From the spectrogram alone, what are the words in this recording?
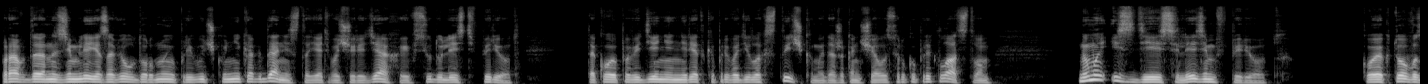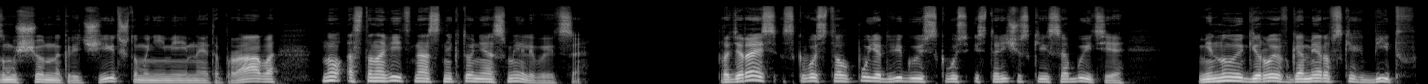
Правда, на земле я завел дурную привычку никогда не стоять в очередях и всюду лезть вперед. Такое поведение нередко приводило к стычкам и даже кончалось рукоприкладством. Но мы и здесь лезем вперед. Кое-кто возмущенно кричит, что мы не имеем на это права, но остановить нас никто не осмеливается. Продираясь сквозь толпу, я двигаюсь сквозь исторические события, минуя героев гомеровских битв,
